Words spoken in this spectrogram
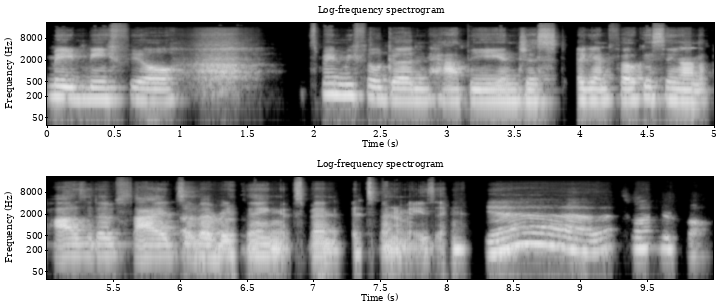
made me feel it's made me feel good and happy and just again focusing on the positive sides of everything it's been it's been amazing Yeah, that's wonderful.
